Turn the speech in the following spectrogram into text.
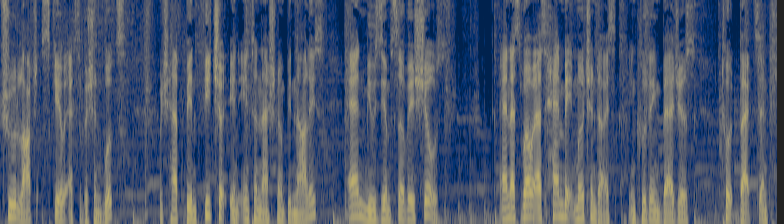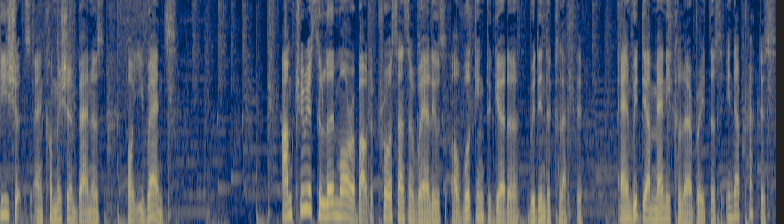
through large scale exhibition works, which have been featured in international biennales and museum survey shows, and as well as handmade merchandise, including badges, tote bags, and t shirts, and commissioned banners for events. I'm curious to learn more about the process and values of working together within the collective and with their many collaborators in their practice.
